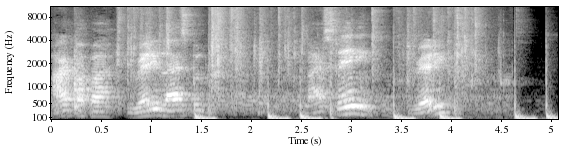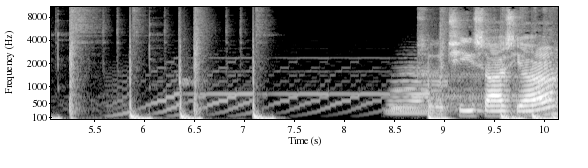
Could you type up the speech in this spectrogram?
All right, Papa, you ready? Last but last thing. You ready? So the cheese sauce, y'all.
